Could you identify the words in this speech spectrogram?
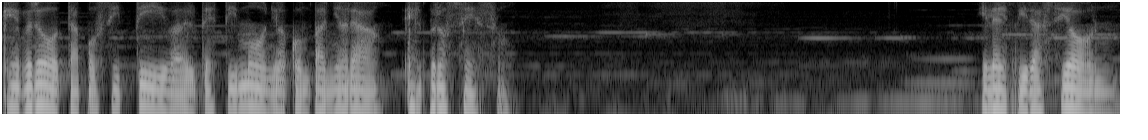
que brota positiva del testimonio acompañará el proceso. Y la inspiración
